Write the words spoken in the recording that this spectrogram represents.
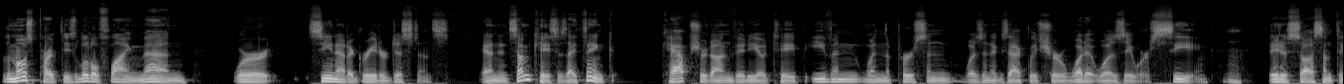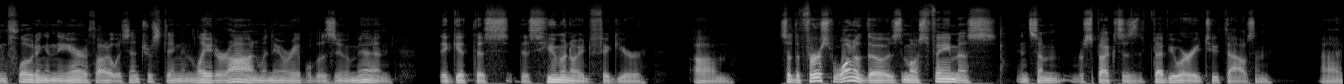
for the most part, these little flying men were seen at a greater distance, and in some cases, I think captured on videotape, even when the person wasn't exactly sure what it was they were seeing they just saw something floating in the air, thought it was interesting, and later on, when they were able to zoom in, they get this this humanoid figure. Um, so the first one of those, the most famous in some respects, is February 2000. Uh,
